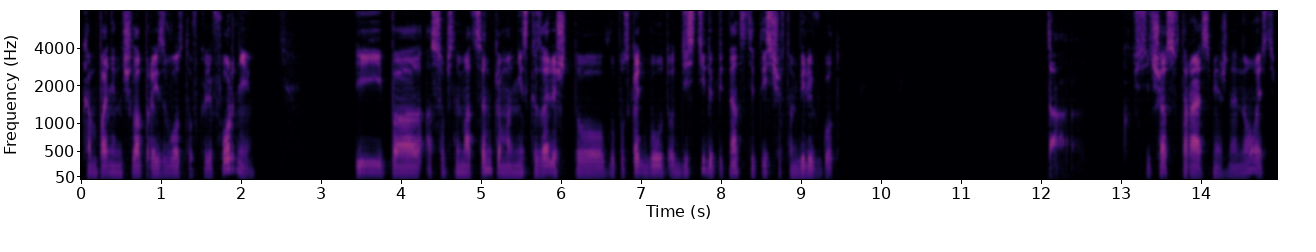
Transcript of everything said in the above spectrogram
компания начала производство в Калифорнии, и по собственным оценкам они сказали, что выпускать будут от 10 до 15 тысяч автомобилей в год. Так, сейчас вторая смежная новость.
